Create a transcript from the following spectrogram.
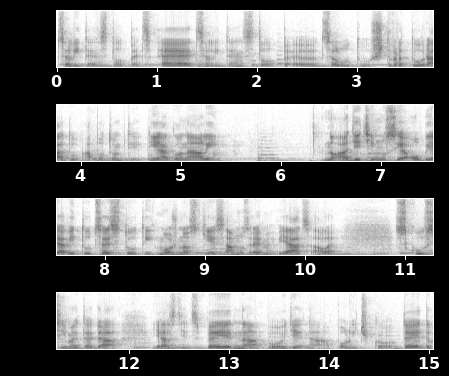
celý ten stĺpec E, celý ten stĺp, e, celú tú štvrtú radu a potom tie diagonály. No a deti musia objaviť tú cestu, tých možností je samozrejme viac, ale skúsime teda jazdec B1 pôjde na poličko D2,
